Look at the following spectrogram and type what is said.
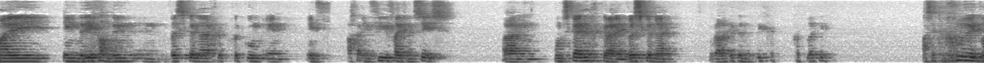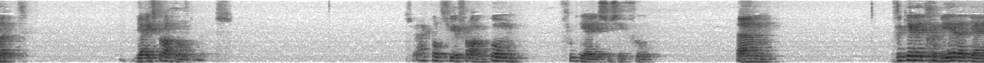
my N3 gaan doen en wiskunde gekom en en ag en 4 5 en 6 um onderskeiding gekry in wiskunde hoewel ek dit in matriek gepluk het. As ek geglo het wat die uitspraak rondom dit is. So ek wil vir jou vra hoekom voel jy soos jy voel? Um hoe het dit gebeur dat jy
